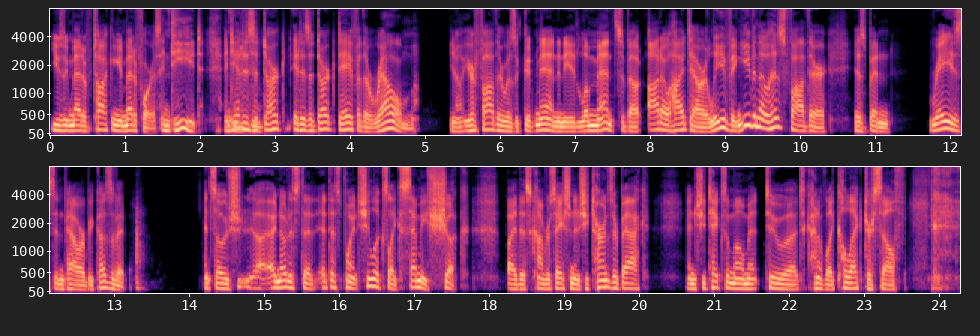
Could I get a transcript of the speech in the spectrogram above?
using meta- talking in metaphors. Indeed. And yet mm-hmm. it is a dark it is a dark day for the realm. You know, your father was a good man, and he laments about Otto Hightower leaving, even though his father has been raised in power because of it. And so she, I noticed that at this point, she looks like semi shook by this conversation and she turns her back and she takes a moment to uh, to kind of like collect herself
